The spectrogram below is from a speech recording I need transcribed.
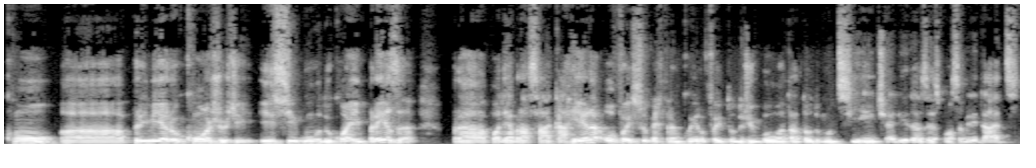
com, uh, primeiro, cônjuge e, segundo, com a empresa para poder abraçar a carreira ou foi super tranquilo, foi tudo de boa, tá todo mundo ciente ali das responsabilidades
